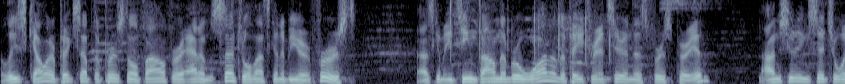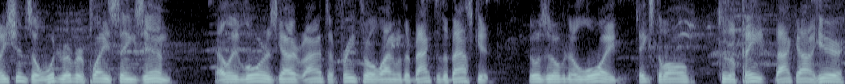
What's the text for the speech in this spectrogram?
Elise Keller picks up the personal foul for Adams Central. That's going to be her first. That's going to be team foul number one of the Patriots here in this first period. Non shooting situation, so Wood River plays things in. Ellie Lohr has got it right at the free throw line with her back to the basket. Goes it over to Lloyd. Takes the ball to the paint. Back out here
